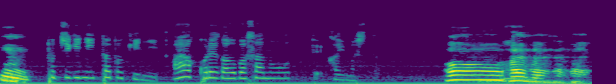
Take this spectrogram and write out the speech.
うん。栃木に行った時に、ああ、これがうばさのって買いました。ああ、はいはいはいはい。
